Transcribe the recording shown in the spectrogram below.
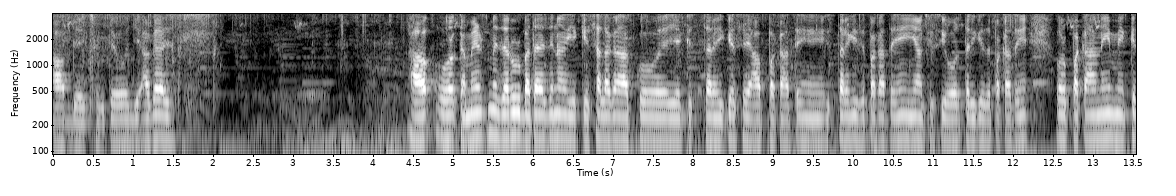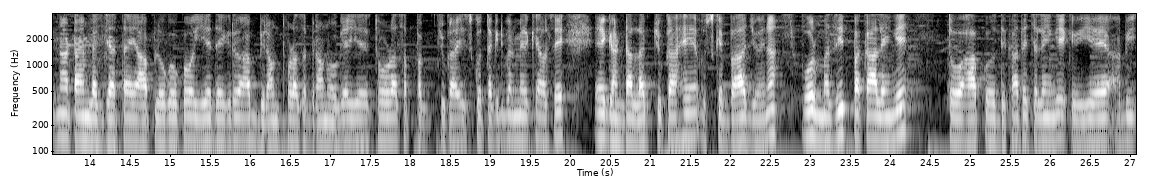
आप देख सकते हो जी, अगर आप और कमेंट्स में ज़रूर बताया देना, ये कैसा लगा आपको, ये किस तरीके से आप पकाते हैं, इस तरीके से पकाते हैं या किसी और तरीके से पकाते हैं, और पकाने में कितना टाइम लग जाता है आप लोगों को? ये देख रहे हो आप ब्राउन थोड़ा सा ब्राउन हो गया, ये थोड़ा सा पक चुका है, इसको तकरीबन मेरे ख्याल से एक घंटा लग चुका है, उसके बाद जो है ना, और मज़ीद पका लेंगे तो आपको दिखाते चलेंगे कि ये अभी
